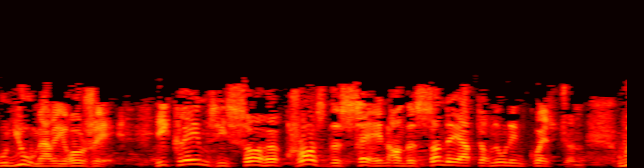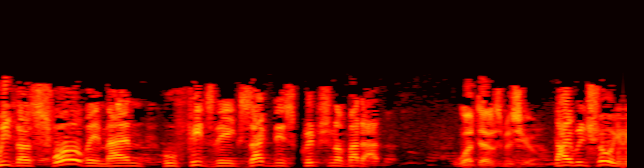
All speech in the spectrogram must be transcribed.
who knew Marie Roget. He claims he saw her cross the Seine on the Sunday afternoon in question with a swarthy man who fits the exact description of Madame. What else, monsieur? I will show you.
